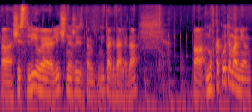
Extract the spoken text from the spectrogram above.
э, счастливая личная жизнь там, и так далее, да. Но в какой-то момент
